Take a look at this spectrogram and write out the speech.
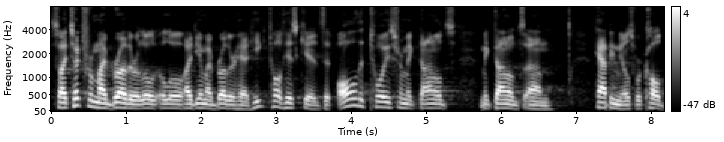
So I took from my brother a little, a little idea my brother had. He told his kids that all the toys from McDonald's, McDonald's um, Happy Meals were called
